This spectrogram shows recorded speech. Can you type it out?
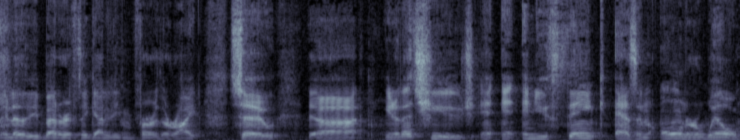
they know they'd be better if they got it even further, right? So, uh, you know, that's huge. And, and, and you think as an owner, well,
